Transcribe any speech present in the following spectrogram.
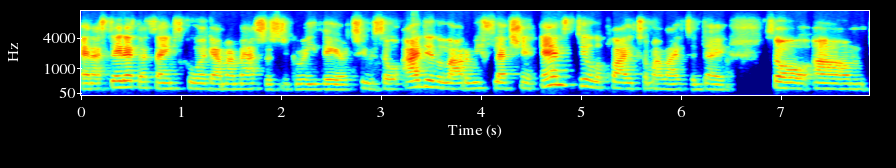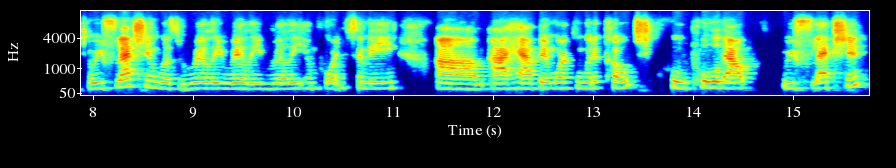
and I stayed at that same school and got my master's degree there too. So I did a lot of reflection and still apply it to my life today. So um, reflection was really, really, really important to me. Um, I have been working with a coach who pulled out reflection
